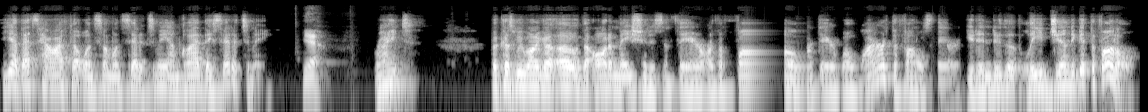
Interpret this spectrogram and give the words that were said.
"Yeah, that's how I felt when someone said it to me. I'm glad they said it to me." Yeah. Right because we want to go, oh, the automation isn't there or the funnel aren't there. Well, why aren't the funnels there? You didn't do the lead gen to get the funnel,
